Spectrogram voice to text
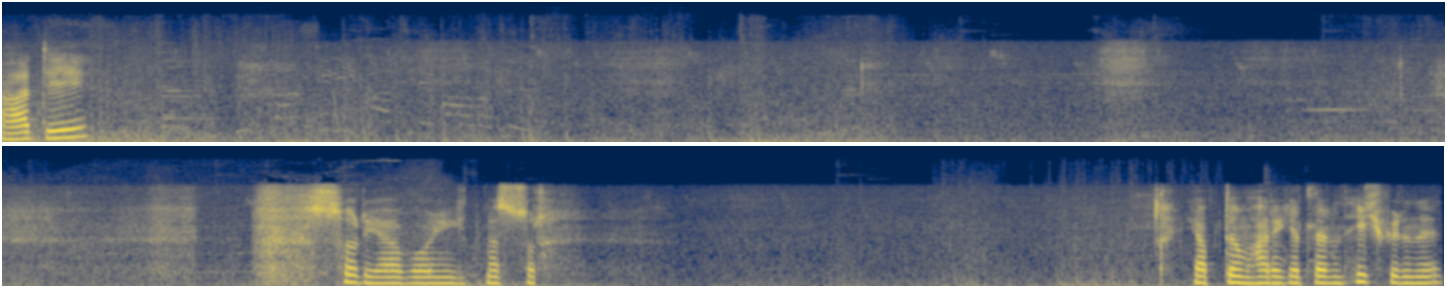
Hadi. Sor ya bu oyun gitmez sor. Yaptığım hareketlerin hiçbirini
